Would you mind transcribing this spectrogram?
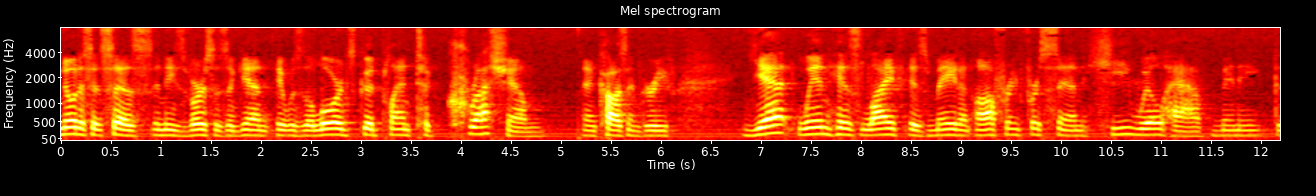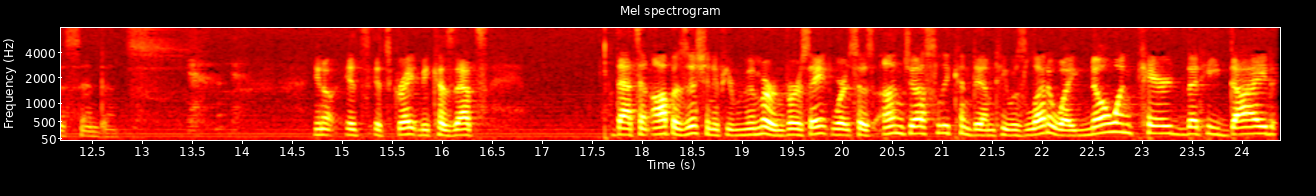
Notice it says in these verses again, it was the Lord's good plan to crush him and cause him grief. Yet when his life is made an offering for sin, he will have many descendants. You know, it's, it's great because that's, that's an opposition, if you remember in verse 8, where it says, unjustly condemned, he was led away. No one cared that he died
